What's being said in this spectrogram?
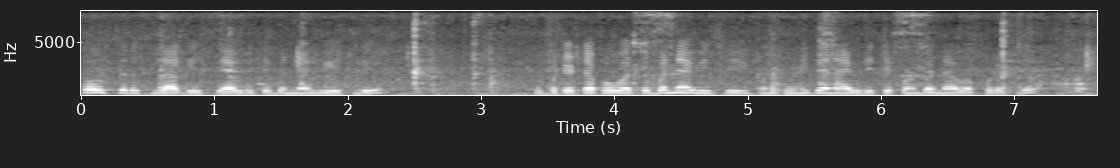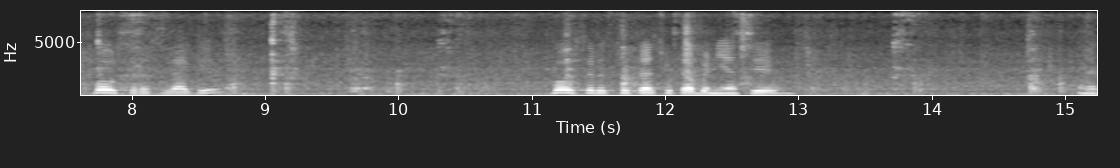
બહુ સરસ લાગે છે આવી રીતે બનાવીએ એટલે. બટેટા, પૌવા તો બનાવી છે, પણ ઘણી દાન આવી રીતે પણ બનાવવા પડે એટલે બહુ સરસ લાગે. બહુ સરસ છૂટા છૂટા બન્યા છે. અને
